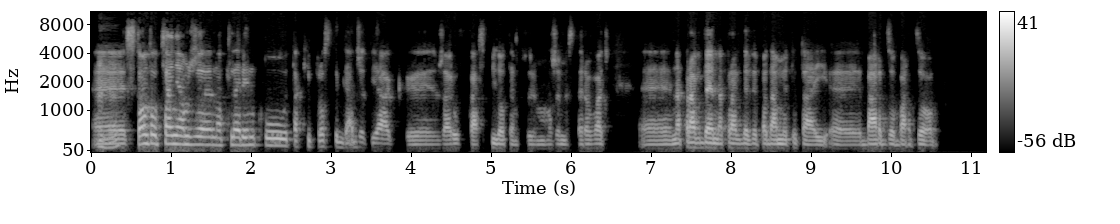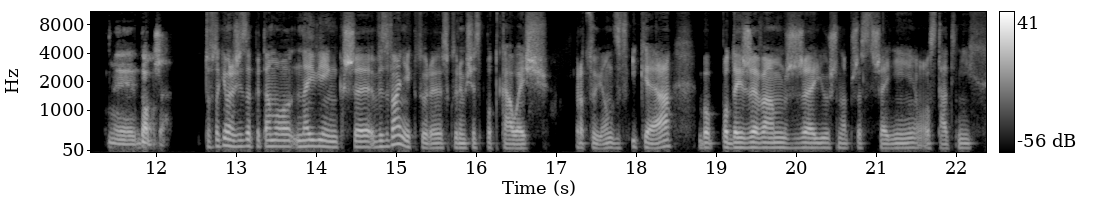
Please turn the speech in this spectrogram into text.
Mhm. E, stąd oceniam, że na tle rynku taki prosty gadżet jak e, żarówka z pilotem, którym możemy sterować, e, naprawdę, naprawdę wypadamy tutaj bardzo, bardzo dobrze. To w takim razie zapytam o największe wyzwanie, które, z którym się spotkałeś pracując w IKEA, bo podejrzewam, że już na przestrzeni ostatnich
